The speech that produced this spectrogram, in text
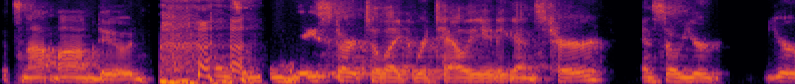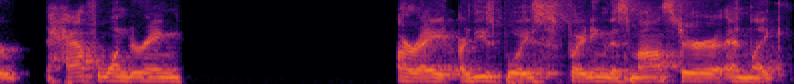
it's not mom, dude. and so they start to like retaliate against her. And so you're, you're half wondering, all right, are these boys fighting this monster and like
